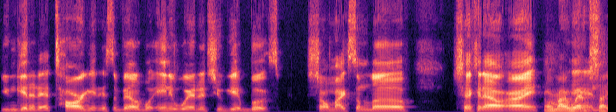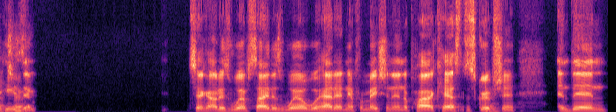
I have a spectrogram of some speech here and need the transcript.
You can get it at Target. It's available anywhere that you get books. Show Mike some love. Check it out. All right. Or my And website, too. in- check out his website as well. We'll have that information in the podcast description. And then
